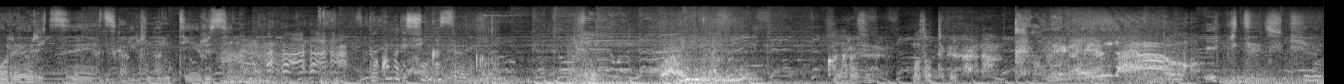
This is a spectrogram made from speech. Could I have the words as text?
俺より強いやつがいるなんて許せないどこまで進化するのか。必ず戻ってくるからな。金がいるんだよ。生きて地球に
